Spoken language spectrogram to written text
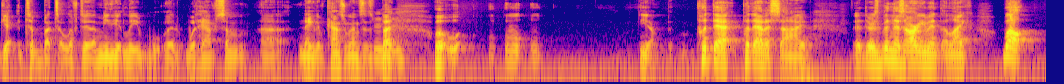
get to but to lift it immediately would, would have some uh, negative consequences. But well, you know, put that put that aside. There's been this argument that like, well,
